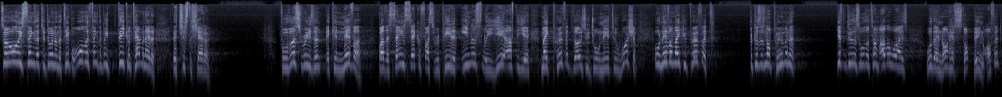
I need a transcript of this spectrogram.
So, all these things that you're doing in the temple, all the things to be decontaminated, they're just a shadow. For this reason, it can never, by the same sacrifice repeated endlessly year after year, make perfect those who draw near to worship. It will never make you perfect because it's not permanent. You have to do this all the time. Otherwise, will they not have stopped being offered?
